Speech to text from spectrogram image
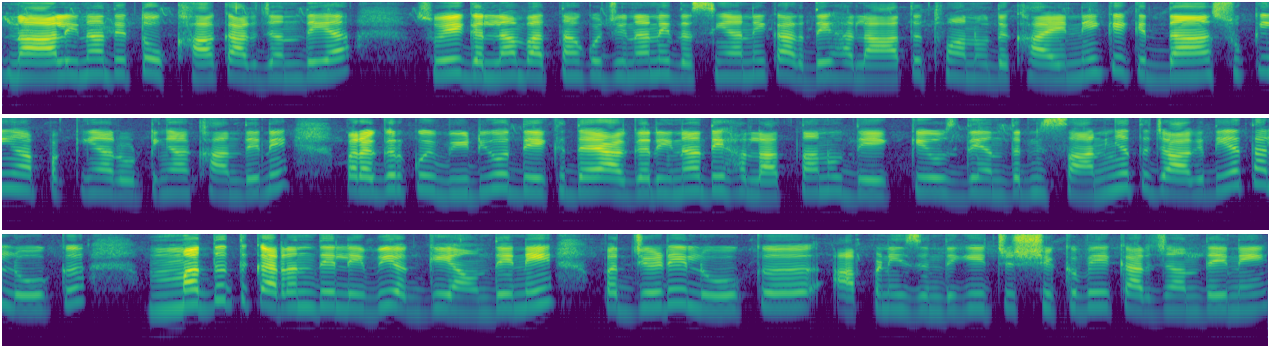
ਨਾਲ ਇਹਨਾਂ ਦੇ ਧੋਖਾ ਕਰ ਜਾਂਦੇ ਆ। ਸੋ ਇਹ ਗੱਲਾਂ ਬਾਤਾਂ ਕੁਝ ਇਹਨਾਂ ਨੇ ਦੱਸੀਆਂ ਨੇ, ਘਰ ਦੇ ਹਾਲਾਤ ਤੁਹਾਨੂੰ ਦਿਖਾਏ ਨੇ ਕਿ ਕਿੱਦਾਂ ਸੁੱਕੀਆਂ ਪੱਕੀਆਂ ਰੋਟੀਆਂ ਖਾਂਦੇ ਨੇ। ਪਰ ਅਗਰ ਕੋਈ ਵੀਡੀਓ ਦੇਖਦਾ ਹੈ, ਅਗਰ ਇਹਨਾਂ ਦੇ ਹਾਲਾਤਾਂ ਨੂੰ ਦੇਖ ਕੇ ਉਸ ਦੇ ਅੰਦਰ ਇਨਸਾਨੀਅਤ ਜਾਗਦੀ ਹੈ, ਤਾਂ ਲੋਕ ਮਦਦ ਕਰਨ ਦੇ ਲਈ ਵੀ ਅੱਗੇ ਆਉਂਦੇ ਨੇ। ਪਰ ਜਿਹੜੇ ਲੋਕ ਆਪਣੀ ਜ਼ਿੰਦਗੀ 'ਚ ਸ਼ਿਕਵੇ ਕਰ ਜਾਂਦੇ ਨੇ,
